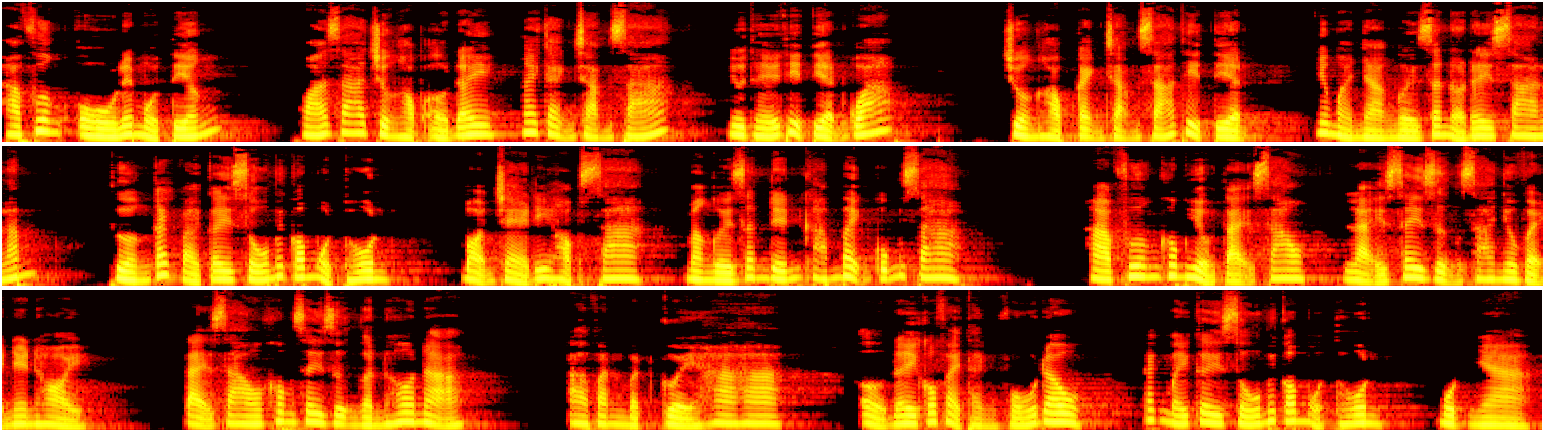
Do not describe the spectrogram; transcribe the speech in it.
Hà Phương ồ lên một tiếng. Hóa ra trường học ở đây ngay cạnh trạm xá. Như thế thì tiện quá. Trường học cạnh trạm xá thì tiện, Nhưng mà nhà người dân ở đây xa lắm. Thường cách vài cây số mới có một thôn. Bọn trẻ đi học xa, Mà người dân đến khám bệnh cũng xa. Hà Phương không hiểu tại sao Lại xây dựng xa như vậy nên hỏi. Tại sao không xây dựng gần hơn ạ? A Văn bật cười ha ha. Ở đây có phải thành phố đâu? Cách mấy cây số mới có một thôn, Một nhà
